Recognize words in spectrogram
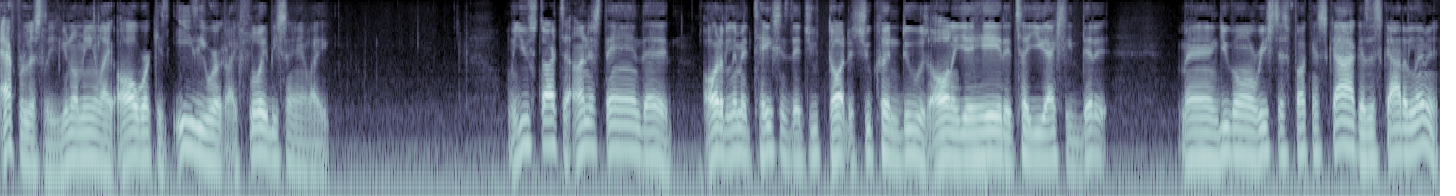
effortlessly. You know what I mean? Like all work is easy work. Like Floyd be saying, like when you start to understand that all the limitations that you thought that you couldn't do is all in your head until you actually did it, man, you gonna reach this fucking sky because the sky the limit.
